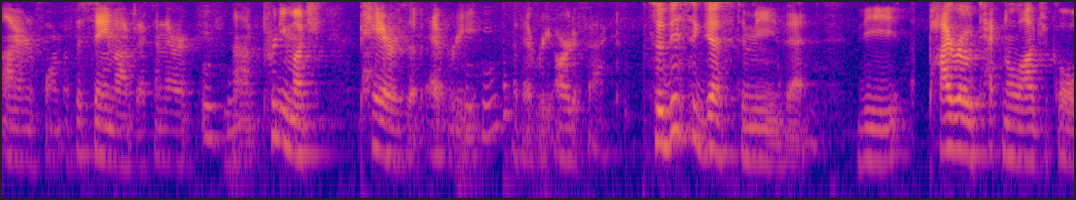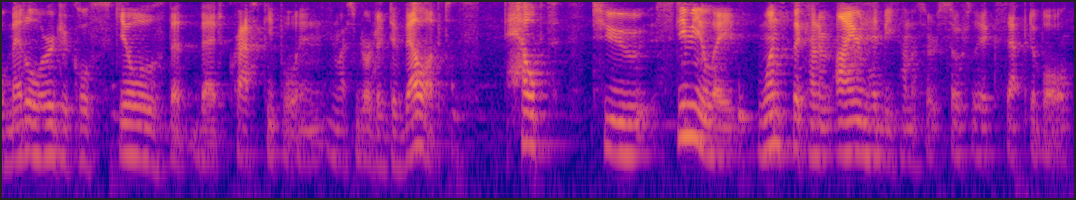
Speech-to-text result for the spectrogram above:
iron form of the same object, and they're um, pretty much pairs of every of every artifact. So this suggests to me that the pyrotechnological, metallurgical skills that, that craftspeople in, in Western Georgia developed helped to stimulate, once the kind of iron had become a sort of socially acceptable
